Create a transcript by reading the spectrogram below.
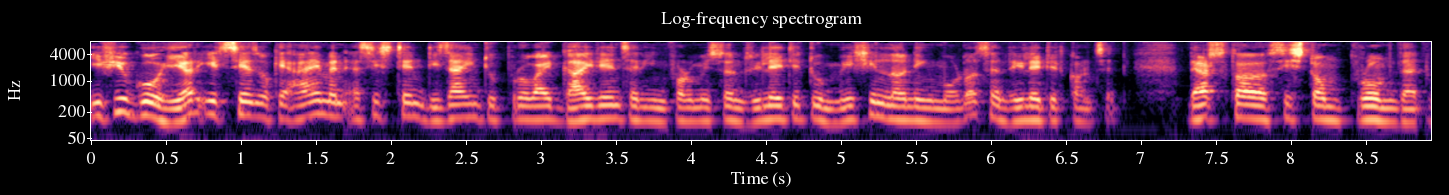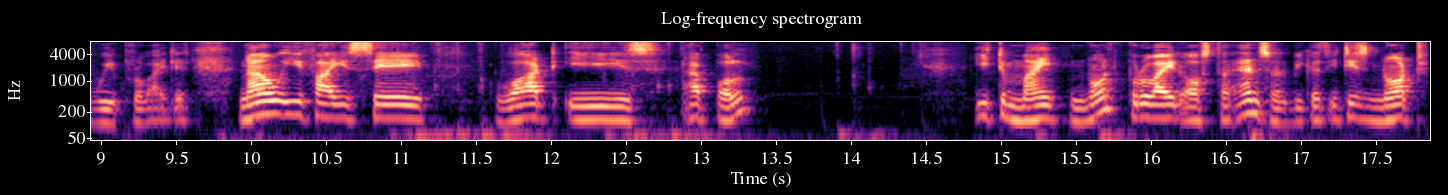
if you go here it says okay i am an assistant designed to provide guidance and information related to machine learning models and related concept. That's the system prompt that we provided. Now if i say what is apple it might not provide us the answer because it is not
